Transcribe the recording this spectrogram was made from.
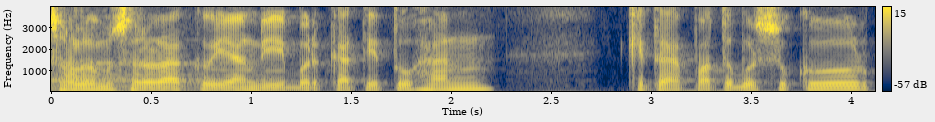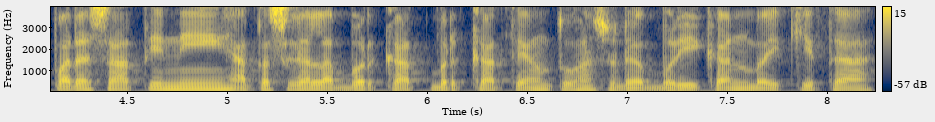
Salam saudaraku yang diberkati Tuhan, kita patut bersyukur pada saat ini atas segala berkat-berkat yang Tuhan sudah berikan bagi kita.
